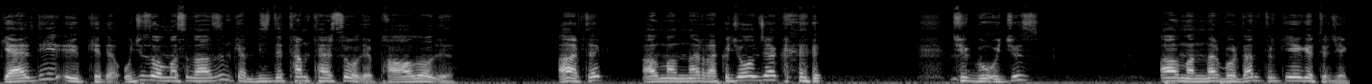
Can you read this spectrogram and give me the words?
geldiği ülkede ucuz olması lazımken bizde tam tersi oluyor. Pahalı oluyor. Artık Almanlar rakıcı olacak. Çünkü ucuz. Almanlar buradan Türkiye'ye götürecek.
